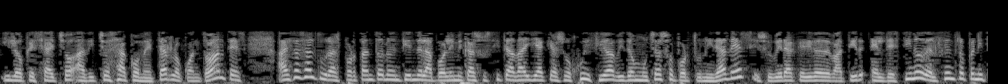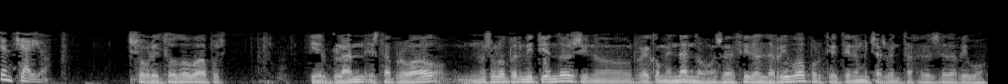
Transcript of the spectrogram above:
y lo que se ha hecho, ha dicho, es acometerlo cuanto antes. A estas alturas, por tanto, no entiende la polémica suscitada ya que a su juicio ha habido muchas oportunidades y se hubiera querido debatir el destino del centro penitenciario. Sobre todo va pues y el plan está aprobado no solo permitiendo sino recomendando vamos a decir el derribo porque tiene muchas ventajas ese derribo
